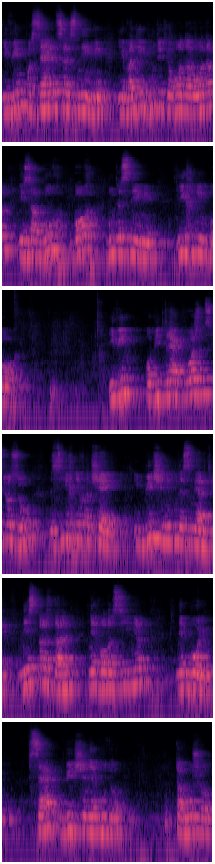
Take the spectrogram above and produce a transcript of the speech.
і Він поселиться з ними, і вони будуть його народом, і сам Бог, Бог буде з ними, їхній Бог. І він обітре кожен сльозу з їхніх очей, і більше не буде смерті, ні страждань, ні голосіння, ні болю. Все більше не буду, тому що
